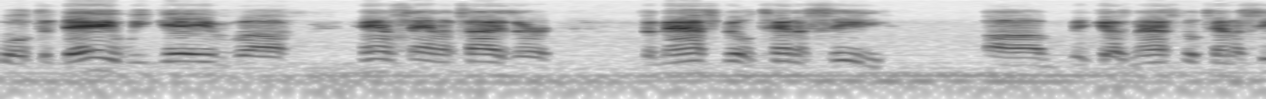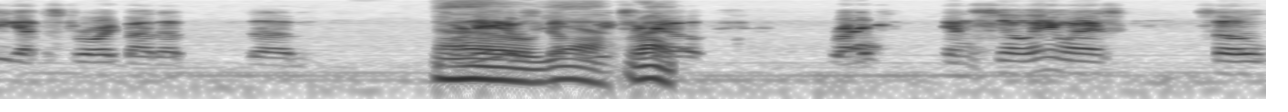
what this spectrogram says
well today we gave uh, hand sanitizer to Nashville, Tennessee, uh, because Nashville, Tennessee got destroyed by the the oh yeah right. ago, right? And so anyways so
